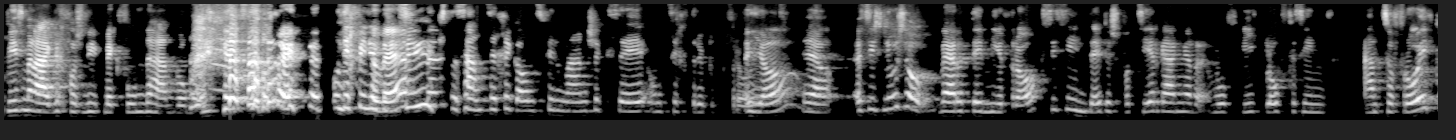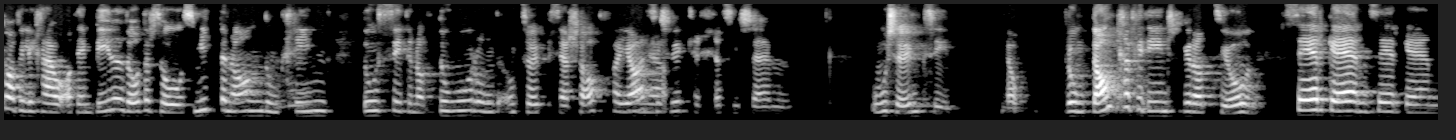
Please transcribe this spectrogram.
Bis wir eigentlich fast nichts mehr gefunden haben, wo wir jetzt noch Und ich bin überzeugt, das haben sicher ganz viele Menschen gesehen und sich darüber gefreut. Ja. ja. Es ist nur schon, während wir dran sind, eben Spaziergänger, die vorbeigelaufen sind, haben so Freude gehabt, vielleicht auch an dem Bild, oder? So das Miteinander und mhm. Kind draussen in der Natur und, und so etwas erschaffen. Ja, es ja. ist wirklich, es ist ähm, schön gewesen. Ja. Darum danke für die Inspiration. Sehr gern, sehr gern.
